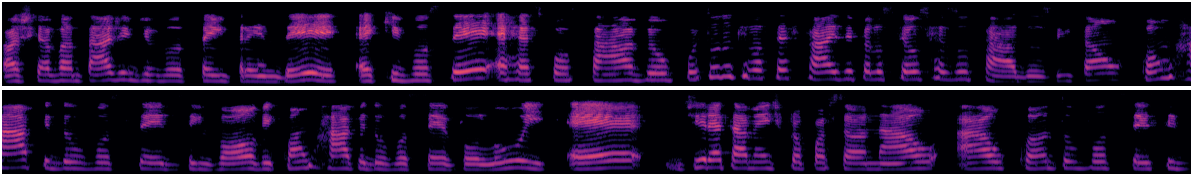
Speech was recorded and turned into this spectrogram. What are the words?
Eu acho que a vantagem de você empreender é que você é responsável por tudo que você faz e pelos seus resultados. Então, quão rápido você desenvolve, quão rápido você evolui, é diretamente proporcional ao quanto você se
